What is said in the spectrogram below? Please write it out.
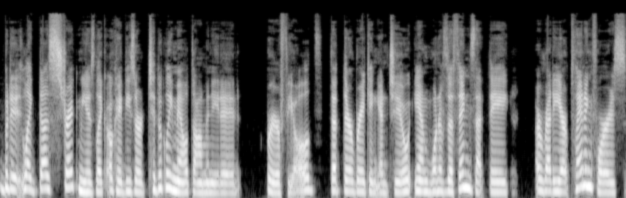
but it like does strike me as like, okay, these are typically male dominated career fields that they're breaking into, and one of the things that they already are planning for is,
